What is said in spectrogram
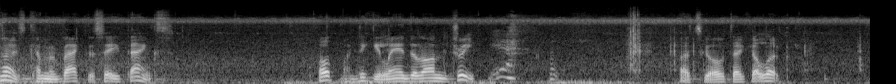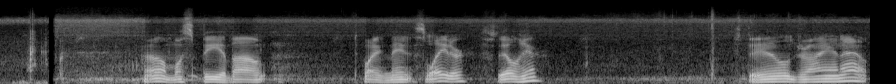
No, he's coming back to say thanks. Oh, I think he landed on the tree. Yeah. Let's go take a look. Well, must be about 20 minutes later. Still here. Still drying out.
